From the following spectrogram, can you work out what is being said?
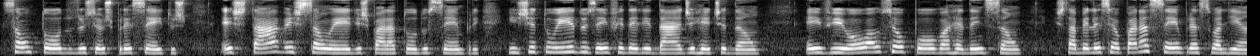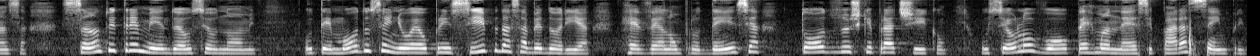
são todos os seus preceitos. Estáveis são eles para todo sempre, instituídos em fidelidade e retidão enviou ao seu povo a redenção, estabeleceu para sempre a sua aliança. Santo e tremendo é o seu nome. O temor do Senhor é o princípio da sabedoria, revelam prudência todos os que praticam. O seu louvor permanece para sempre.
